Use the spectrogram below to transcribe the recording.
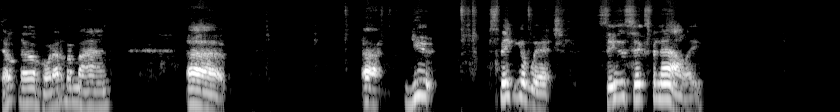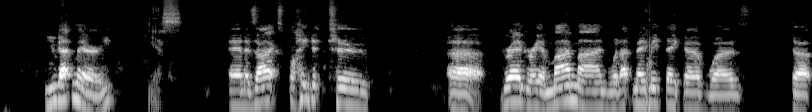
don't know. I'm going out of my mind. Uh, uh, you. Speaking of which, season six finale. You got married. Yes. And as I explained it to uh, Gregori, in my mind, what that made me think of was the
